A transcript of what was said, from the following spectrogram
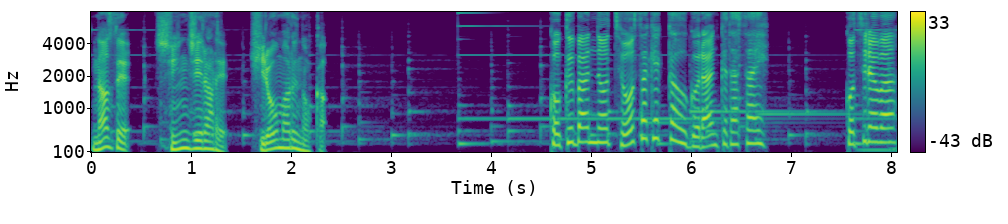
なぜ信じられ広まるのか？黒板の調査結果をご覧ください。こちらは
